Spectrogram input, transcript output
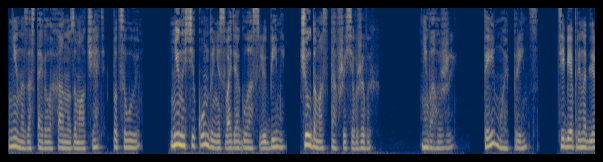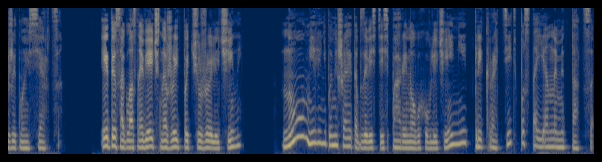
Нина заставила Ханну замолчать поцелуем, ни на секунду не сводя глаз любимый, чудом оставшийся в живых. «Не во лжи. Ты мой принц. Тебе принадлежит мое сердце. И ты согласна вечно жить под чужой личиной? Ну, Миле не помешает обзавестись парой новых увлечений, прекратить постоянно метаться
